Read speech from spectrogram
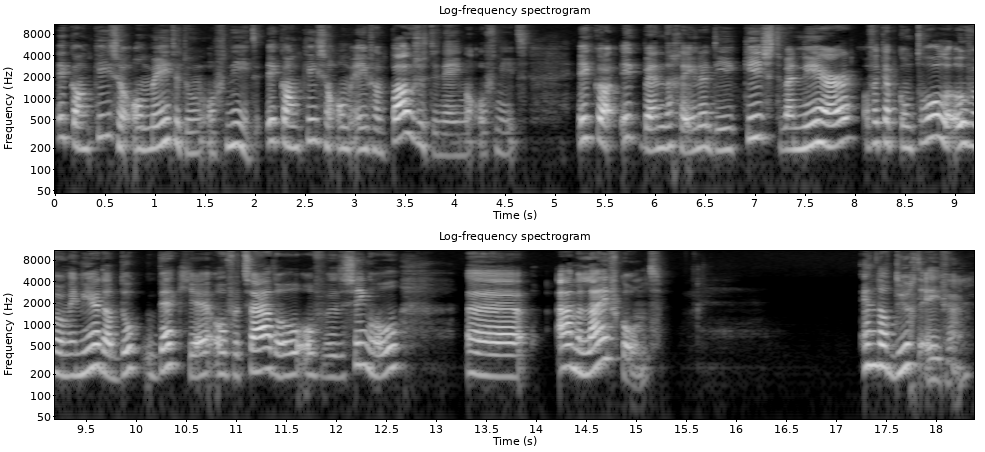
Ik kan kiezen om mee te doen of niet. Ik kan kiezen om even een pauze te nemen of niet. Ik, kan, ik ben degene die kiest wanneer, of ik heb controle over wanneer dat dekje of het zadel of de single uh, aan mijn lijf komt. En dat duurt even.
